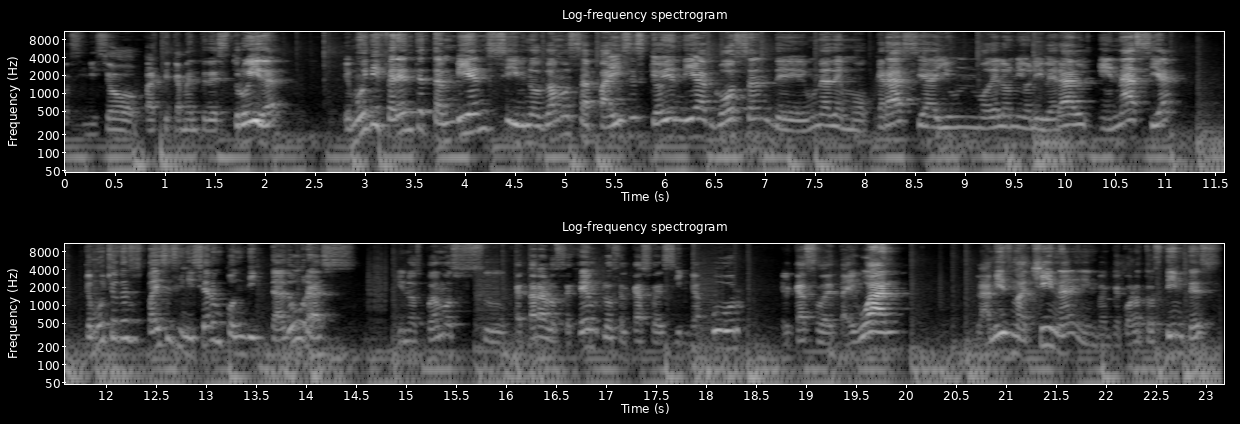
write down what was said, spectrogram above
pues inició prácticamente destruida. Y muy diferente también si nos vamos a países que hoy en día gozan de una democracia y un modelo neoliberal en Asia, que muchos de esos países iniciaron con dictaduras y nos podemos sujetar a los ejemplos, el caso de Singapur, el caso de Taiwán, la misma China, aunque con otros tintes.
